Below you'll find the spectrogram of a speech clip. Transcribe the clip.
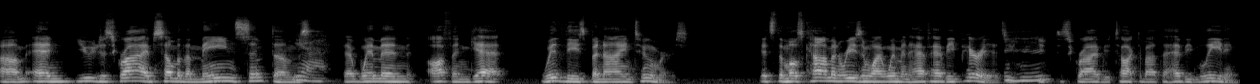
Mm-hmm. Um, and you describe some of the main symptoms Yeah. that women often get with these benign tumors. It's the most common reason why women have heavy periods. You, Mhm. you described, you talked about the heavy bleeding.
